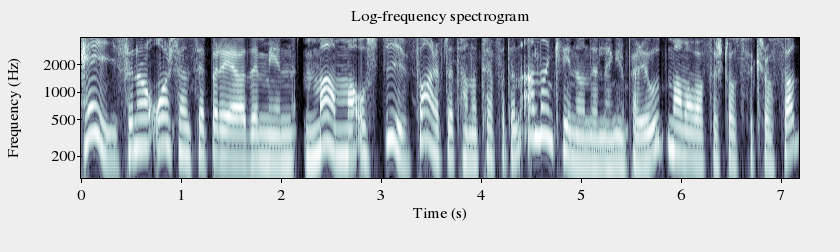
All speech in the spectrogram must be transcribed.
Hej, för några år sedan separerade min mamma och styvfar efter att han har träffat en annan kvinna under en längre period. Mamma var förstås förkrossad.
